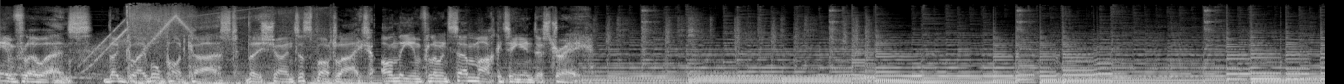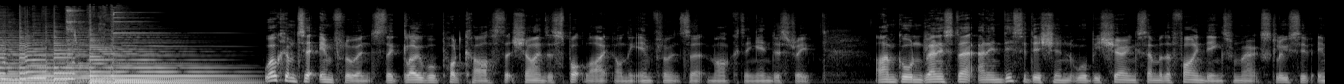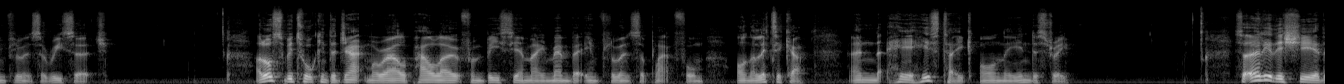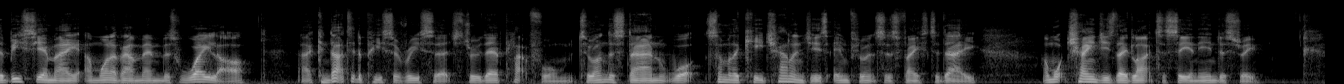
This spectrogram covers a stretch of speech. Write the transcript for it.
Influence, the global podcast that shines a spotlight on the influencer marketing industry. Welcome to Influence, the global podcast that shines a spotlight on the influencer marketing industry. I'm Gordon Glenister, and in this edition, we'll be sharing some of the findings from our exclusive influencer research. I'll also be talking to Jack Morel-Paulo from BCMA member influencer platform Onalytica and hear his take on the industry. So, earlier this year, the BCMA and one of our members, Whalar, uh, conducted a piece of research through their platform to understand what some of the key challenges influencers face today and what changes they'd like to see in the industry.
